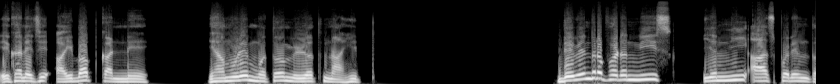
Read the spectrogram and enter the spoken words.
एखाद्याचे आईबाप काढणे ह्यामुळे मतं मिळत नाहीत. देवेंद्र फडणवीस यांनी आजपर्यंत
